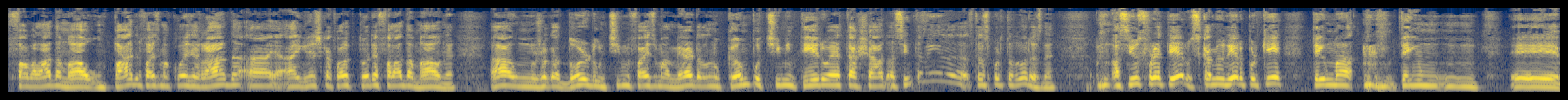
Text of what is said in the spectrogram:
falada mal. Um padre faz uma coisa errada, a, a igreja católica toda é falada mal, né? Ah, um jogador de um time faz uma merda lá no campo, o time inteiro é taxado. Assim também as transportadoras, né? Assim os freteiros, caminhoneiros, porque tem uma. tem um. um é,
